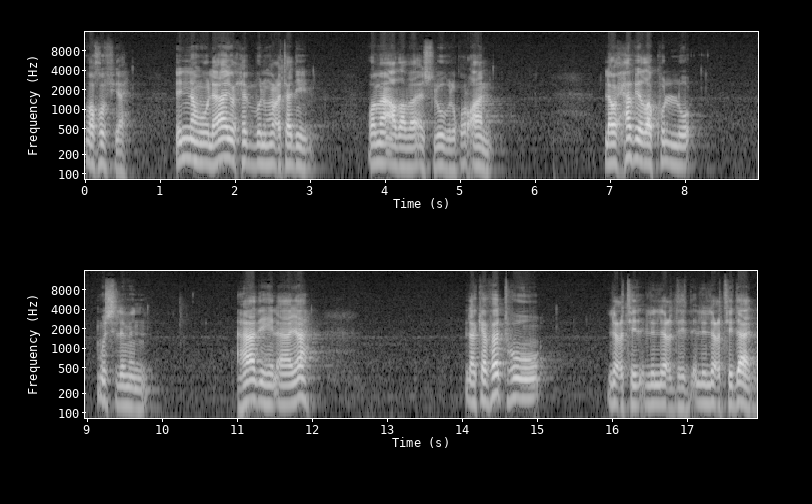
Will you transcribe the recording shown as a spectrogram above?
وخفية. إنه لا يحب المعتدين. وما أعظم أسلوب القرآن. لو حفظ كل مسلم هذه الآية لكفته للاعتدال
